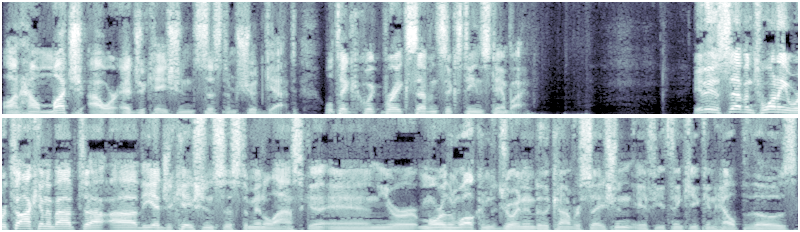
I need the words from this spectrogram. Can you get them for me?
on how much our education system should get. We'll take a quick break 716 standby. It is 720. We're talking about uh, uh, the education system in Alaska, and you're more than welcome to join into the conversation if you think you can help those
